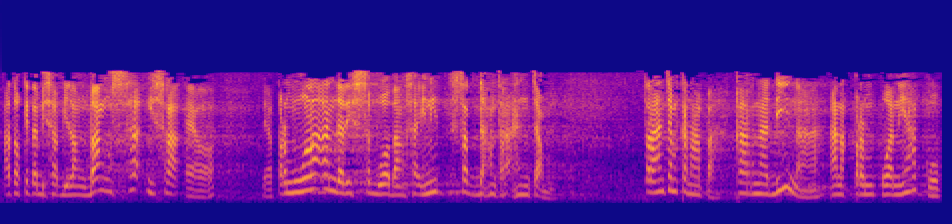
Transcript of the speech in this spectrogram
atau kita bisa bilang bangsa Israel, ya permulaan dari sebuah bangsa ini sedang terancam. Terancam kenapa? Karena Dina, anak perempuan Yakub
